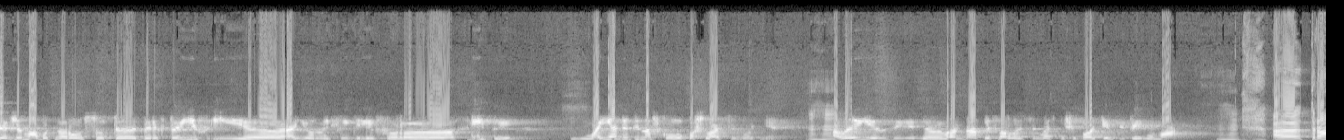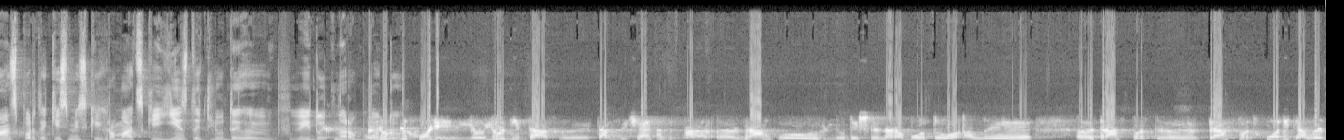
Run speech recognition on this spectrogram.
це вже, мабуть, на розсуд е, директорів і е, районних відділів е, освіти. Моя дитина в школу пішла сьогодні, але вона писала смс, що багатьох дітей нема. А транспорт якийсь міський громадський їздить, люди е, йдуть на роботу. Люди ходять, лю- люди так, е, так, звичайно, е, зранку люди йшли на роботу, але транспорт, транспорт ходить, але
